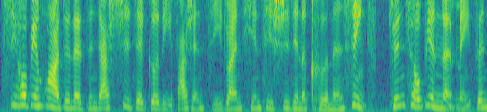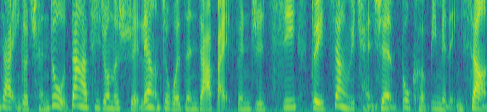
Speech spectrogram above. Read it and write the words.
气候变化正在增加世界各地发生极端天气事件的可能性。全球变暖每增加一个程度，大气中的水量就会增加百分之七，对降雨产生不可避免的影响。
